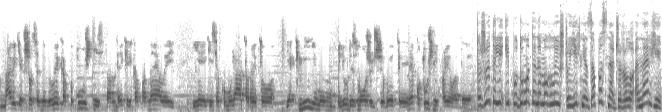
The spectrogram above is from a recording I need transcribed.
навіть якщо це невелика потужність, там декілька панелей, є якісь акумулятори, то як мінімум люди зможуть живити непотужні прилади, Та жителі і подумати не могли, що їхнє запасне джерело енергії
